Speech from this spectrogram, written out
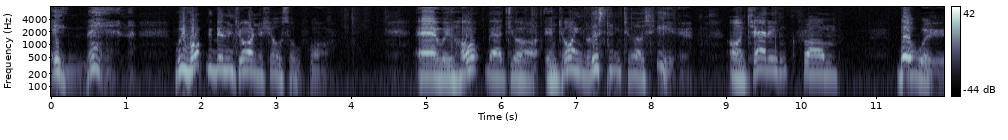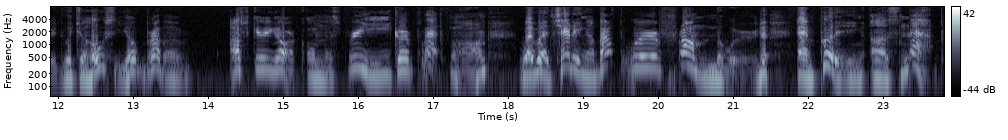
amen. We hope you've been enjoying the show so far. And we hope that you're enjoying listening to us here on Chatting from the Word with your host, your brother, Oscar York, on the Spreaker platform, where we're chatting about the Word from the Word and putting a snap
